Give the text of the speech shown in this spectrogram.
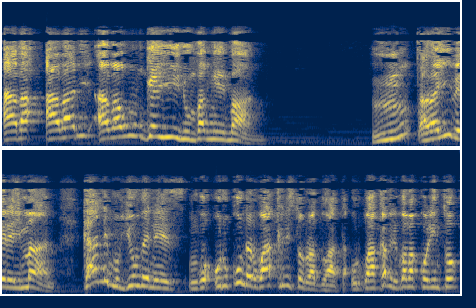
aba ari aba we ubwe yiyumva nk'imana. Aba yibereye imana. Kandi mubyumve neza ngo urukundo rwa kirisito ruraduhata. Urwa kabiri rw'abakorinto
